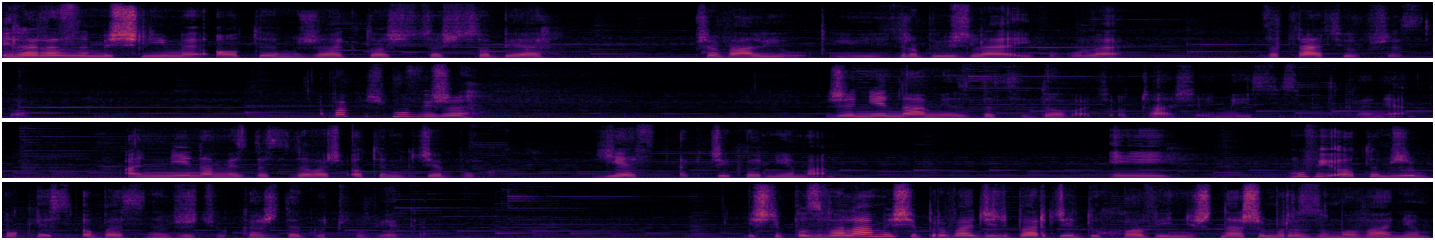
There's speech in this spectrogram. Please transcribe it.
ile razy myślimy o tym, że ktoś coś sobie przewalił i zrobił źle i w ogóle zatracił wszystko. A papież mówi, że że nie nam jest decydować o czasie i miejscu spotkania, a nie nam jest decydować o tym, gdzie Bóg jest, a gdzie go nie ma. I mówi o tym, że Bóg jest obecny w życiu każdego człowieka. Jeśli pozwalamy się prowadzić bardziej duchowie niż naszym rozumowaniom,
